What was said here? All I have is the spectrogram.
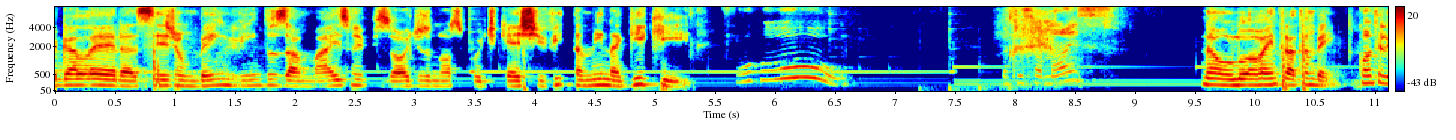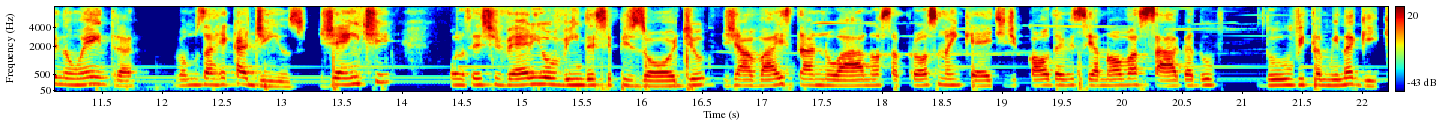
galera, sejam bem-vindos a mais um episódio do nosso podcast Vitamina Geek. Uhul! Vai ser só nós? Não, o Luan vai entrar também. Enquanto ele não entra, vamos a recadinhos. Gente, quando vocês estiverem ouvindo esse episódio, já vai estar no ar a nossa próxima enquete de qual deve ser a nova saga do, do Vitamina Geek.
